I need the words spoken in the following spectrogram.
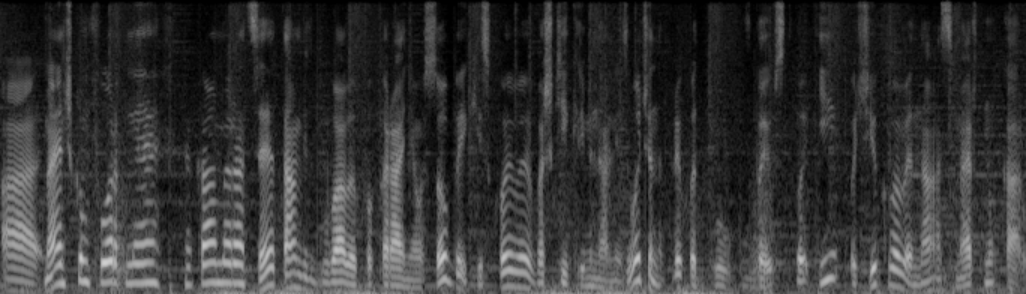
А менш комфортна камера це там відбували покарання особи, які скоїли важкий кримінальний злочин, наприклад, був вбивство, і очікували на смертну кару.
